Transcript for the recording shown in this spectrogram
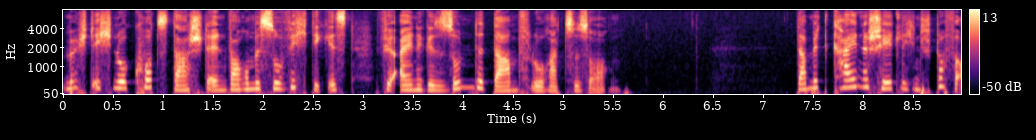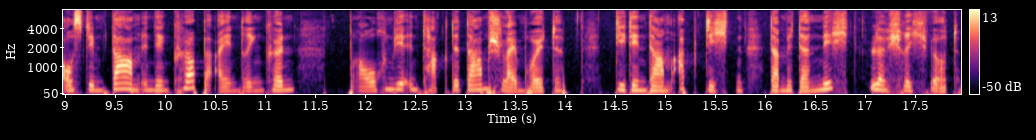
möchte ich nur kurz darstellen, warum es so wichtig ist, für eine gesunde Darmflora zu sorgen. Damit keine schädlichen Stoffe aus dem Darm in den Körper eindringen können, brauchen wir intakte Darmschleimhäute, die den Darm abdichten, damit er nicht löchrig wird.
